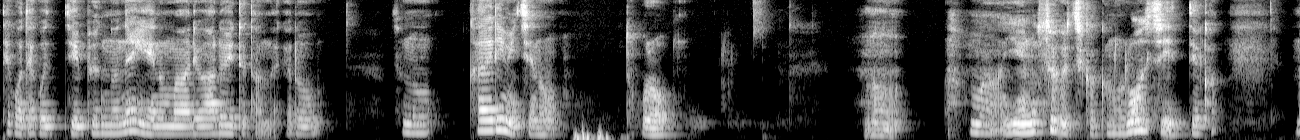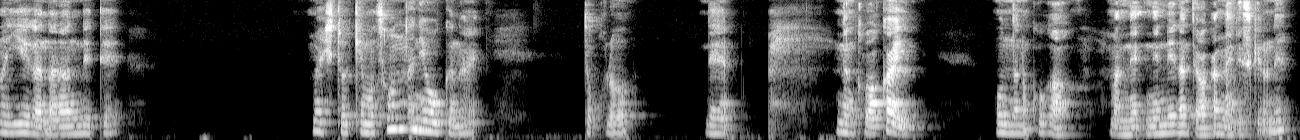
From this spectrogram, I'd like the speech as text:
てこてこ自分のね、家の周りを歩いてたんだけど、その、帰り道のところの、まあ、家のすぐ近くの路地っていうか、まあ、家が並んでて、まあ、人気もそんなに多くないところで、なんか若い女の子が、まあ、ね、年齢なんてわかんないですけどね。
